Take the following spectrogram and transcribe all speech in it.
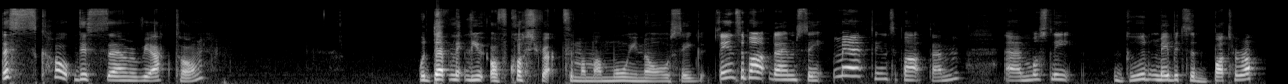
this co- this um, reactor would definitely, of course, react to Mamamoo, you know, say good things about them, say meh things about them, uh, mostly good, maybe to butter up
